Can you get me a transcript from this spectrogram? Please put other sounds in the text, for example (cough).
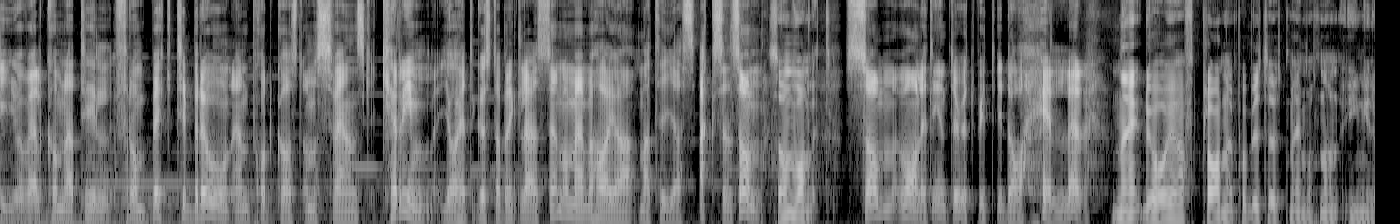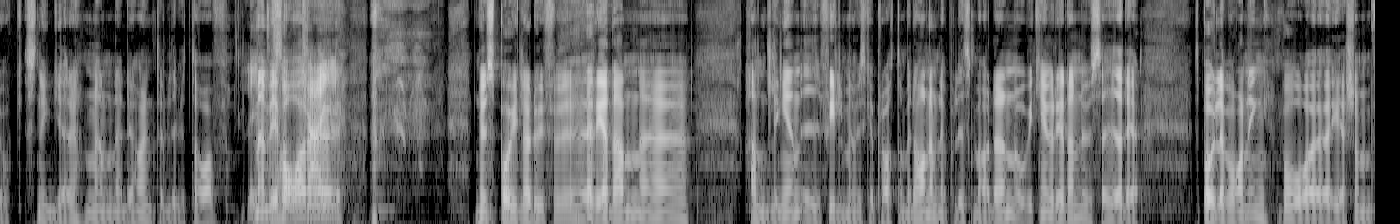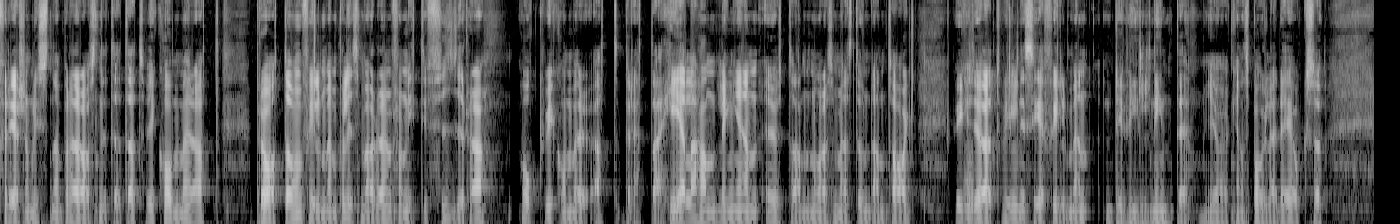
Hej och välkomna till Från Bäck till Bron, en podcast om svensk krim. Jag heter Gustav Brink Larsen och med mig har jag Mattias Axelsson. Som vanligt. Som vanligt inte utbytt idag heller. Nej, du har ju haft planer på att byta ut mig mot någon yngre och snyggare, men det har inte blivit av. Lite men vi som har... Kaj. (laughs) nu spoilar du för redan eh, handlingen i filmen vi ska prata om idag, nämligen Polismördaren. Och vi kan ju redan nu säga det, spoilervarning på er som, för er som lyssnar på det här avsnittet, att vi kommer att prata om filmen Polismördaren från 94. Och vi kommer att berätta hela handlingen utan några som helst undantag. Vilket gör att vill ni se filmen, det vill ni inte, jag kan spoila det också.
